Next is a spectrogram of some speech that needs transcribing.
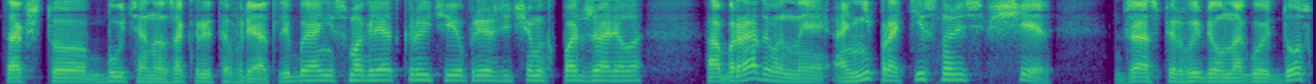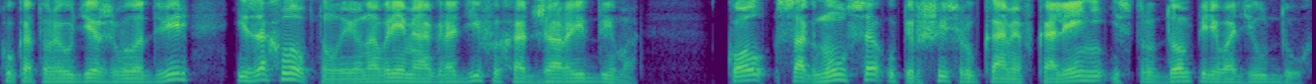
так что, будь она закрыта, вряд ли бы они смогли открыть ее, прежде чем их поджарило. Обрадованные, они протиснулись в щель. Джаспер выбил ногой доску, которая удерживала дверь, и захлопнул ее, на время оградив их от жара и дыма. Кол согнулся, упершись руками в колени и с трудом переводил дух.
